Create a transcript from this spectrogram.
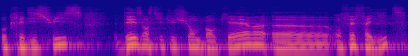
au Crédit Suisse. Des institutions bancaires ont fait faillite.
